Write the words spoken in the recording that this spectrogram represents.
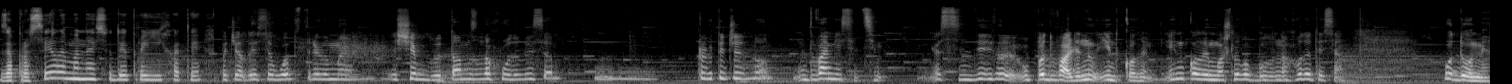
запросили мене сюди приїхати. Почалися обстріли, ми ще б там знаходилися практично два місяці. Сиділи у підвалі, ну інколи. Інколи можливо було знаходитися у домі.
